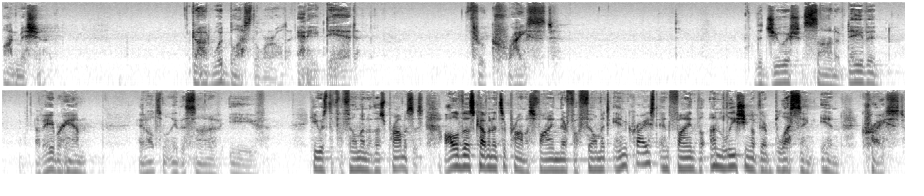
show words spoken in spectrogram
on mission. God would bless the world, and he did through Christ, the Jewish son of David, of Abraham, and ultimately the son of Eve. He was the fulfillment of those promises. All of those covenants of promise find their fulfillment in Christ and find the unleashing of their blessing in Christ.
